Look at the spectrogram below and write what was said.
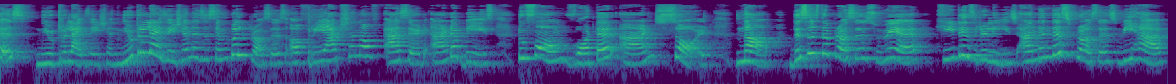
is neutralization? Neutralization is a simple process of reaction of acid and a base to form water and salt. Now, this is the process where heat is released and in this process we have,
